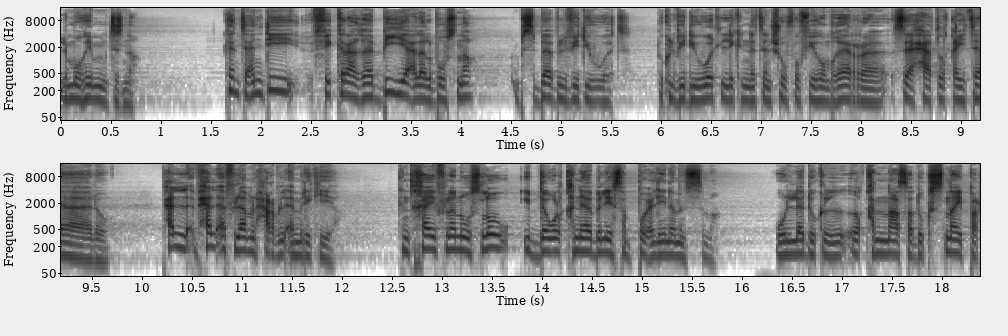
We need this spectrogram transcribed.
المهم دزنا. كانت عندي فكرة غبية على البوسنه بسبب الفيديوهات. دوك الفيديوهات اللي كنا تنشوفوا فيهم غير ساحات القتال بحال بحال أفلام الحرب الأمريكية. كنت خايف لا نوصلوا يبداو القنابل يصبوا علينا من السماء ولا دوك القناصة دوك السنايبر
